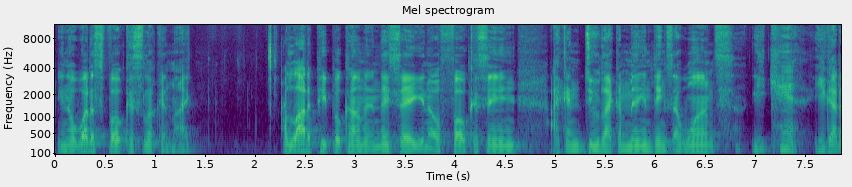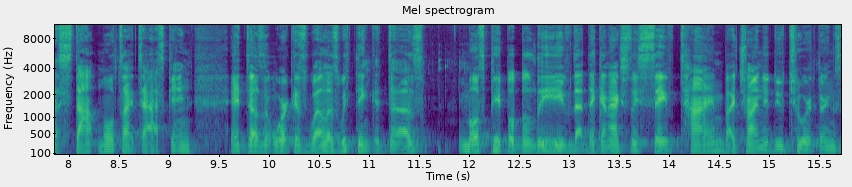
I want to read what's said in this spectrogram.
you know, what is focus looking like? A lot of people come and they say, you know, focusing, I can do like a million things at once. You can't. You got to stop multitasking. It doesn't work as well as we think it does. Most people believe that they can actually save time by trying to do two or things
